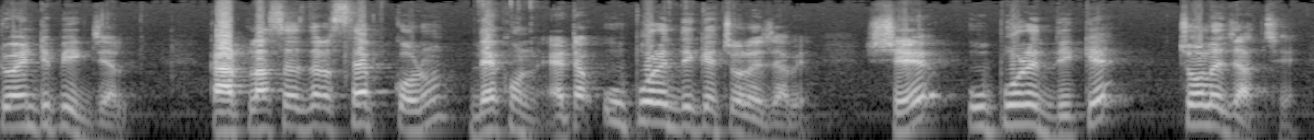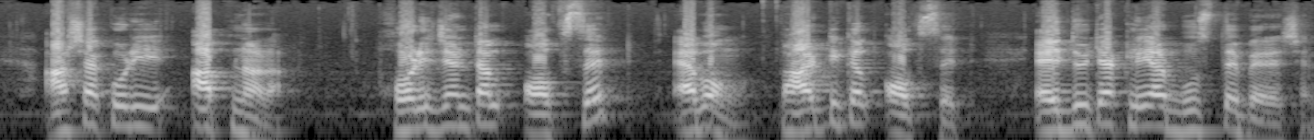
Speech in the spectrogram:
টোয়েন্টি পিকজেল কাটলাসেস দ্বারা সেভ করুন, দেখুন, এটা উপরের দিকে চলে যাবে। সে উপরের দিকে চলে যাচ্ছে। আশা করি আপনারা হরিজেন্টাল অফসেট এবং ভার্টিক্যাল অফসেট এই দুইটা ক্লিয়ার বুঝতে পেরেছেন।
